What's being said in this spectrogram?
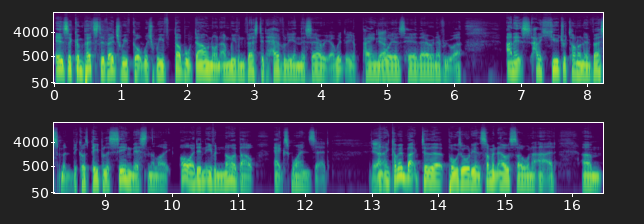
it's a competitive edge we've got, which we've doubled down on, and we've invested heavily in this area. We're paying yeah. lawyers here, there, and everywhere, and it's had a huge return on investment because people are seeing this and they're like, "Oh, I didn't even know about X, Y, and Z." Yeah. And, and coming back to the Paul's audience, something else I want to add. Um,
